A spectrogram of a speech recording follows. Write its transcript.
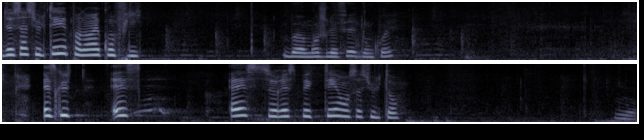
de s'insulter pendant un conflit? Bah, moi je l'ai fait donc ouais. Est-ce que. Est-ce est se respecter en s'insultant? Non.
